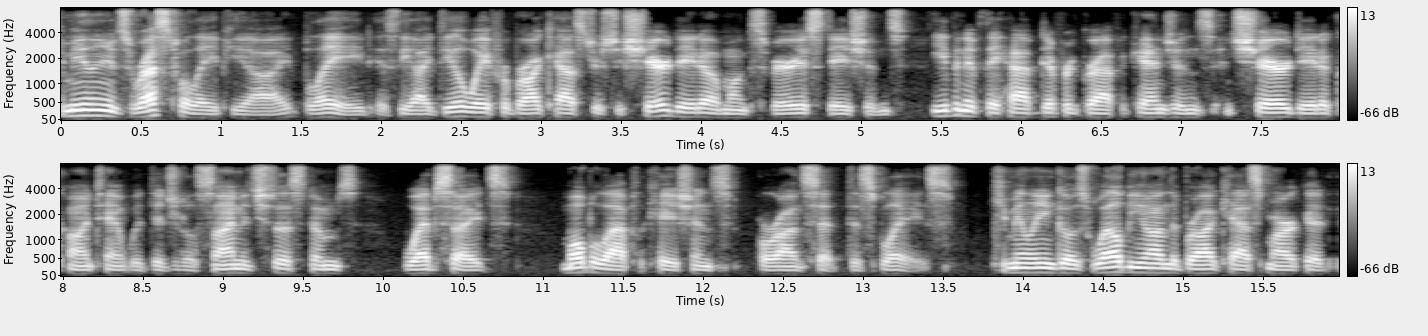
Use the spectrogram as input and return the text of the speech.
Chameleon's RESTful API, Blade, is the ideal way for broadcasters to share data amongst various stations, even if they have different graphic engines and share data content with digital signage systems websites, mobile applications, or on-set displays. Chameleon goes well beyond the broadcast market.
